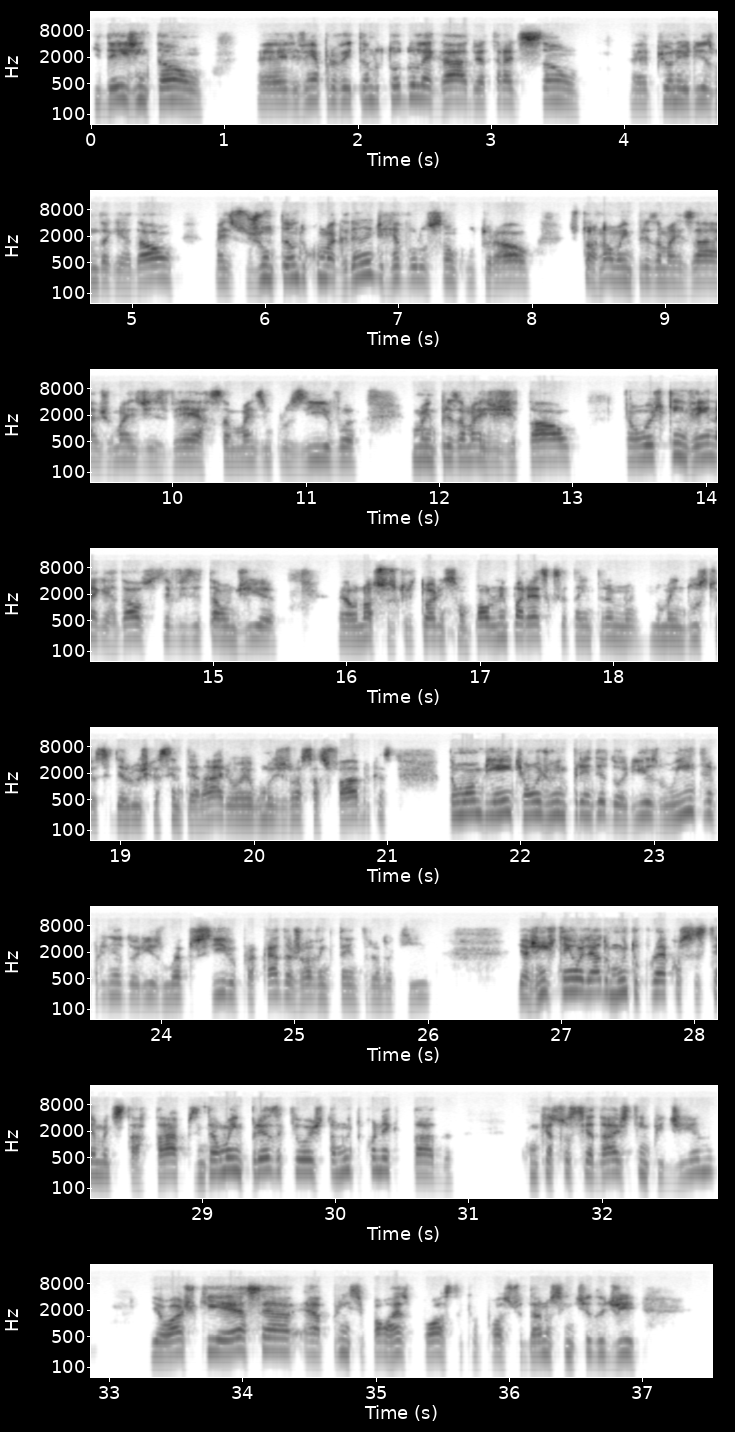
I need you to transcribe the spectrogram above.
e desde então é, ele vem aproveitando todo o legado e a tradição é, pioneirismo da Gerdau, mas juntando com uma grande revolução cultural, de tornar uma empresa mais ágil, mais diversa, mais inclusiva, uma empresa mais digital. Então, hoje, quem vem na Gerdau, se você visitar um dia é, o nosso escritório em São Paulo, nem parece que você está entrando numa indústria siderúrgica centenária ou em algumas de nossas fábricas. Então, um ambiente onde o empreendedorismo, o intraempreendedorismo é possível para cada jovem que está entrando aqui. E a gente tem olhado muito para o ecossistema de startups. Então, é uma empresa que hoje está muito conectada com o que a sociedade tem pedindo e eu acho que essa é a, é a, principal resposta que eu posso te dar no sentido de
